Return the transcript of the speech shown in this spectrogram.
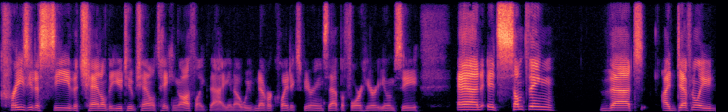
crazy to see the channel, the YouTube channel taking off like that. You know, we've never quite experienced that before here at UMC. And it's something that I definitely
